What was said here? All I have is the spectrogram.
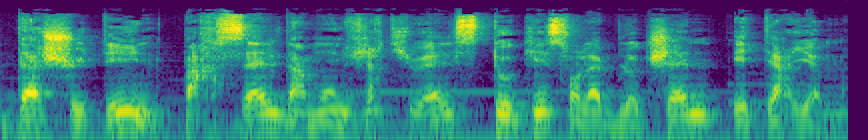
d'acheter une parcelle d'un monde virtuel stocké sur la blockchain Ethereum.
